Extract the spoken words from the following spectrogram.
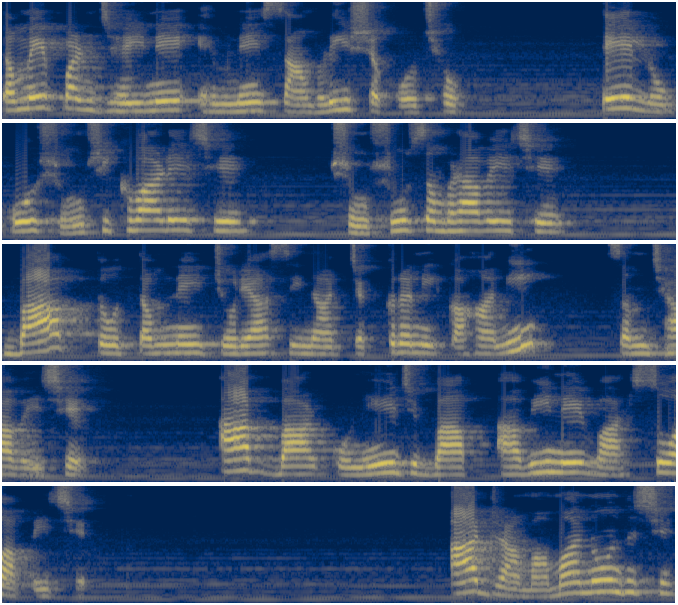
તમે પણ જઈને એમને સાંભળી શકો છો. તે લોકો શું શીખવાડે છે? શું શું સંભળાવે છે? બાપ તો તમને ચોર્યાસીના ચક્રની કહાની સમજાવે છે. આ બાળકોને જ બાપ આવીને વારસો આપે છે. આ ડ્રામામાં નોંધ છે.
